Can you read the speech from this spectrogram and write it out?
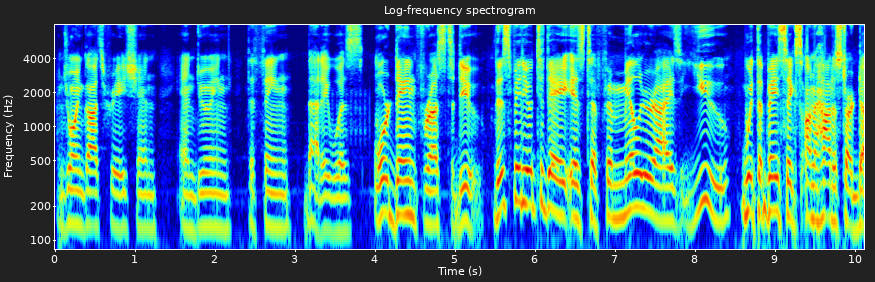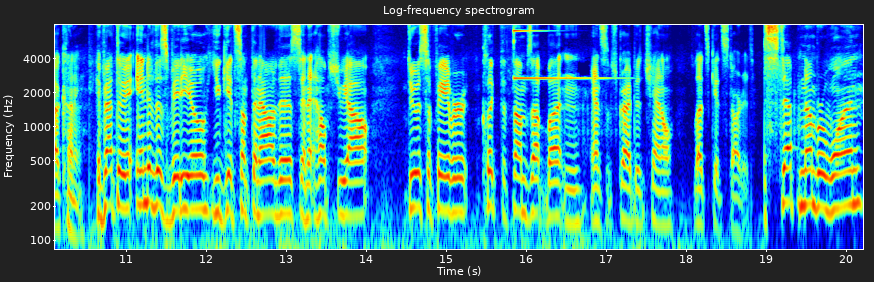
enjoying God's creation and doing the thing that it was ordained for us to do. This video today is to familiarize you with the basics on how to start duck hunting. If at the end of this video you get something out of this and it helps you out, do us a favor, click the thumbs up button and subscribe to the channel let's get started. Step number one,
